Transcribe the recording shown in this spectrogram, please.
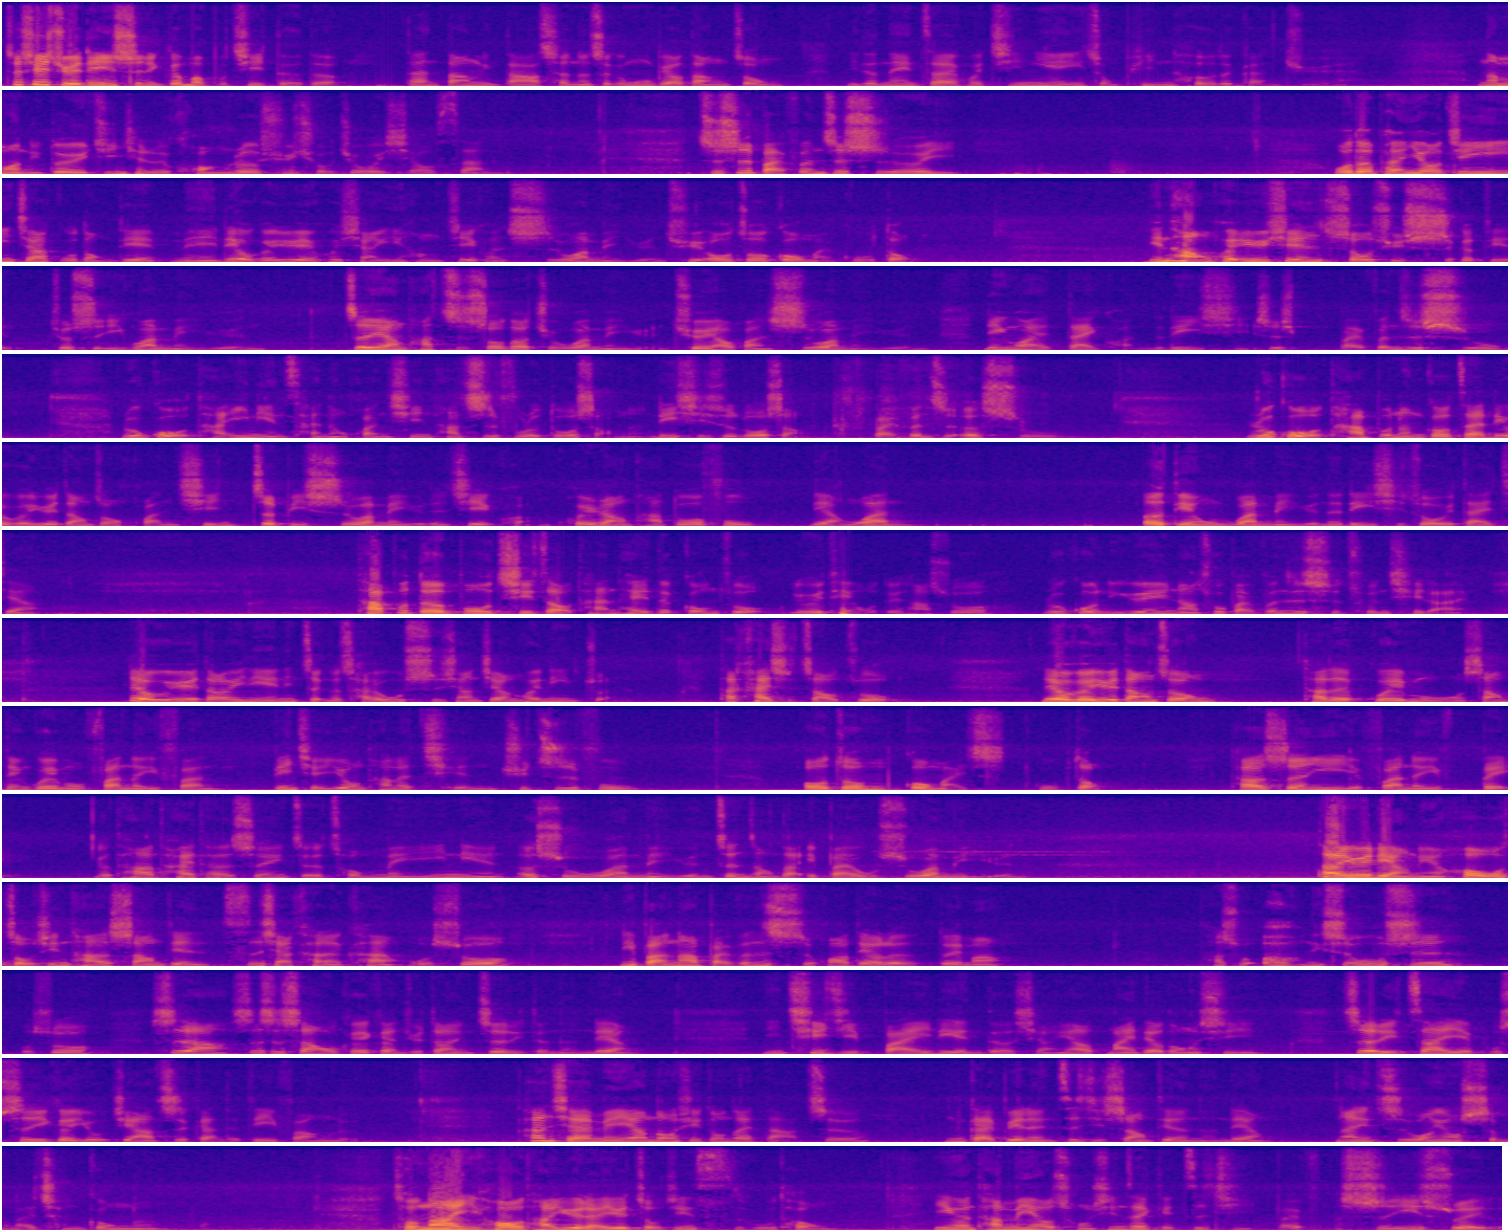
这些决定是你根本不记得的。但当你达成了这个目标当中，你的内在会经验一种平和的感觉，那么你对于金钱的狂热需求就会消散了，只是百分之十而已。我的朋友经营一家古董店，每六个月会向银行借款十万美元去欧洲购买古董，银行会预先收取十个点，就是一万美元，这样他只收到九万美元，却要还十万美元，另外贷款的利息是百分之十五。如果他一年才能还清，他支付了多少呢？利息是多少？百分之二十五。如果他不能够在六个月当中还清这笔十万美元的借款，会让他多付两万二点五万美元的利息作为代价。他不得不起早贪黑的工作。有一天，我对他说：“如果你愿意拿出百分之十存起来，六个月到一年，你整个财务实相将会逆转。”他开始照做。六个月当中，他的规模商店规模翻了一番，并且用他的钱去支付欧洲购买古董。他的生意也翻了一倍，而他的太太的生意则从每一年二十五万美元增长到一百五十万美元。大约两年后，我走进他的商店，四下看了看。我说：“你把那百分之十花掉了，对吗？”他说：“哦，你是巫师。”我说：“是啊，事实上我可以感觉到你这里的能量。你气急白脸的想要卖掉东西，这里再也不是一个有价值感的地方了。看起来每样东西都在打折。你改变了你自己商店的能量，那你指望用什么来成功呢？”从那以后，他越来越走进死胡同。因为他没有重新再给自己百十一岁了。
